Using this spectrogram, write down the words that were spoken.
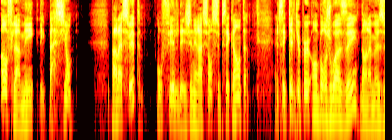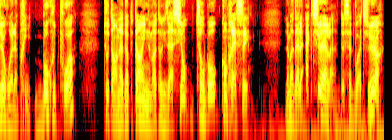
enflammé les passions. Par la suite, au fil des générations subséquentes, elle s'est quelque peu embourgeoisée dans la mesure où elle a pris beaucoup de poids, tout en adoptant une motorisation turbo-compressée. Le modèle actuel de cette voiture,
